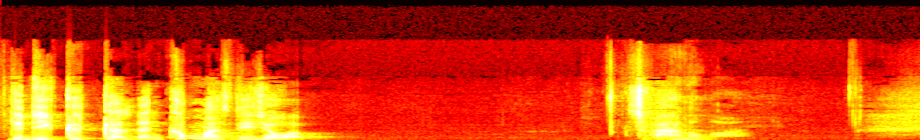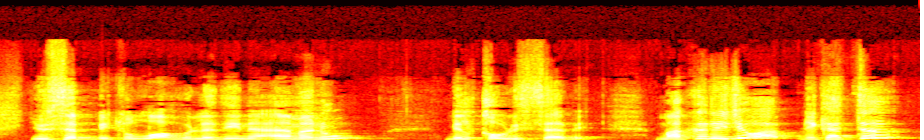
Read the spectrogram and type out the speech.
Jadi kekal dan kemas dijawab. Subhanallah. Yuthabbitu Allah alladzina amanu bil qawli thabit. Maka dijawab dikata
